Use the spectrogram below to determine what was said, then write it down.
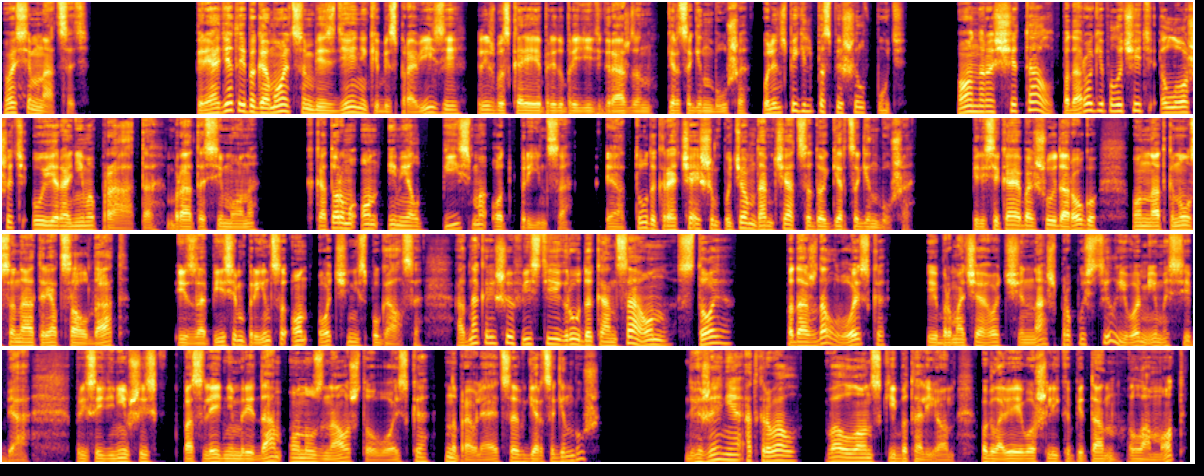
18. Переодетый богомольцем без денег и без провизии, лишь бы скорее предупредить граждан Герцогенбуша, Уллиншпигель поспешил в путь. Он рассчитал по дороге получить лошадь у Иеронима Прата, брата Симона, к которому он имел письма от принца, и оттуда кратчайшим путем домчаться до Герцогенбуша. Пересекая большую дорогу, он наткнулся на отряд солдат, из-за писем принца он очень испугался. Однако, решив вести игру до конца, он, стоя, подождал войско и, бормоча «Отче наш», пропустил его мимо себя. Присоединившись к последним рядам, он узнал, что войско направляется в Герцогенбуш. Движение открывал Валлонский батальон. По главе его шли капитан Ламот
